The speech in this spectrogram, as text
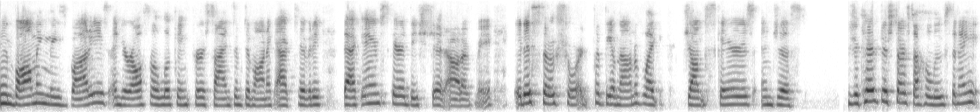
embalming these bodies and you're also looking for signs of demonic activity. That game scared the shit out of me. It is so short, but the amount of like jump scares and just your character starts to hallucinate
